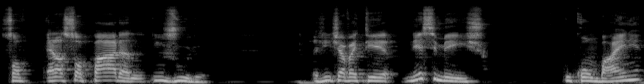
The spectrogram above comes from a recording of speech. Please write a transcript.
Só, ela só para em julho. A gente já vai ter, nesse mês, o Combine,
